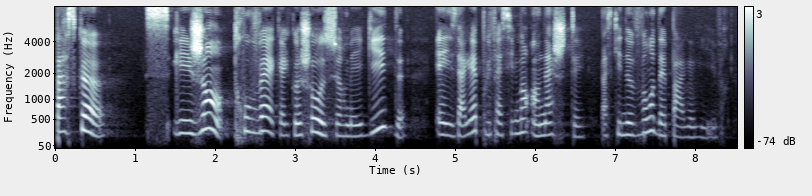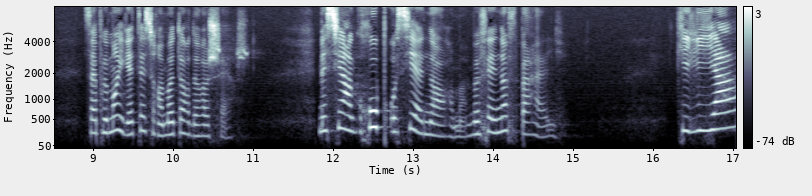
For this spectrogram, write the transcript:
Parce que les gens trouvaient quelque chose sur mes guides et ils allaient plus facilement en acheter parce qu'ils ne vendaient pas le livre. Simplement, il était sur un moteur de recherche. Mais si un groupe aussi énorme me fait une offre pareille, qu'il y a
